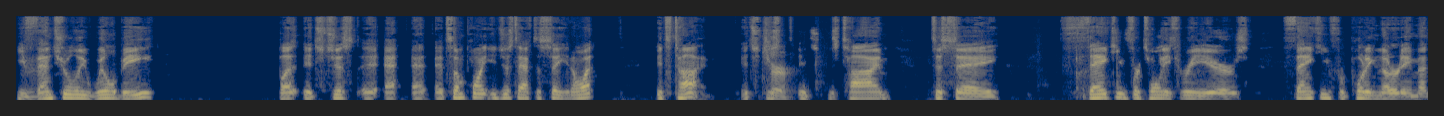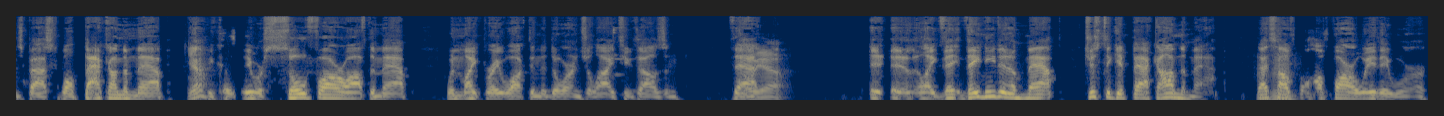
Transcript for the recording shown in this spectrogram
eventually will be. But it's just at, at, at some point, you just have to say, you know what? It's time. It's just, sure. it's just time to say, thank you for 23 years. Thank you for putting Notre Dame men's basketball back on the map. Yeah. Because they were so far off the map when Mike Brey walked in the door in July 2000 that oh, yeah. It, it, like they, they needed a map just to get back on the map. That's mm-hmm. how, how far away they were.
